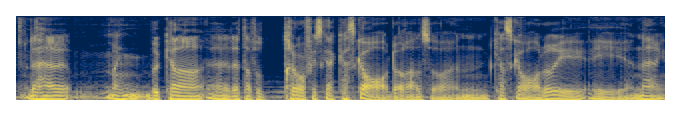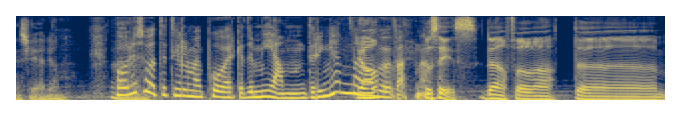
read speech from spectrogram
det här, man brukar kalla eh, detta för trofiska kaskader, alltså en kaskader i, i näringskedjan. Var det så att det till och med påverkade meandringen ja, av vattnet? Ja, precis. Därför att eh,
